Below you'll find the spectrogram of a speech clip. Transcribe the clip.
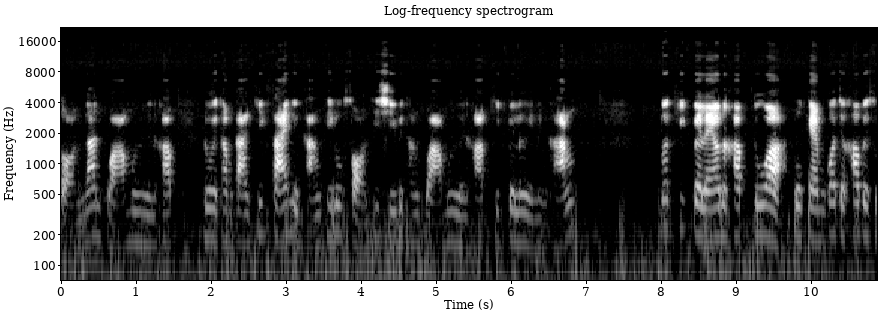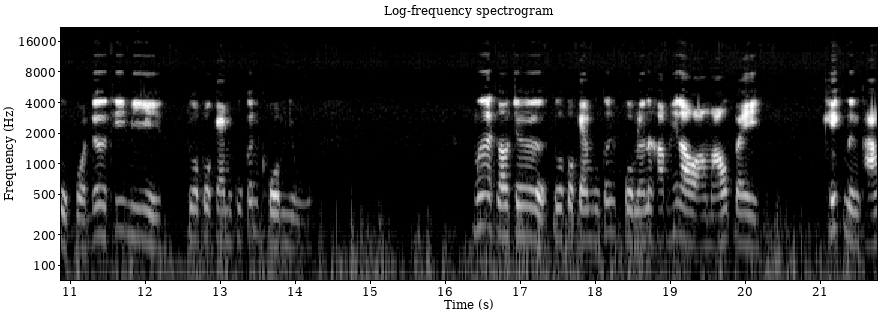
ศรด้านขวามือนะครับ โดยทำการคลิกซ้ายหนึ่งครั้งที่ลูกศรที่ชี้ไปทางขวามือนะครับ คลิกไปเลยหนึ่งครั้ง เมื่อคลิกไปแล้วนะครับ ตัวโปรแกรมก็จะเข้าไปสู่โฟลเดอร์ที่มีตัวโปรแกรม Google Chrome อยู่ เมื่อเราเจอตัวโปรแกรม Google Chrome แล้วนะครับ ให้เราเอาเมาส์ไปคลิกหนึ่งครั้ง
